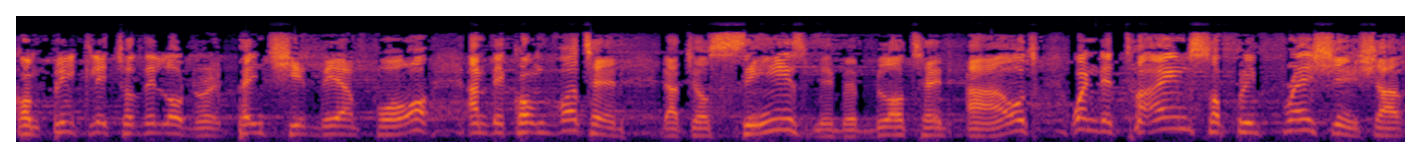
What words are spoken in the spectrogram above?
completely to the Lord. Repent ye therefore and be converted that your sins may be blotted out when the times of refreshing shall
